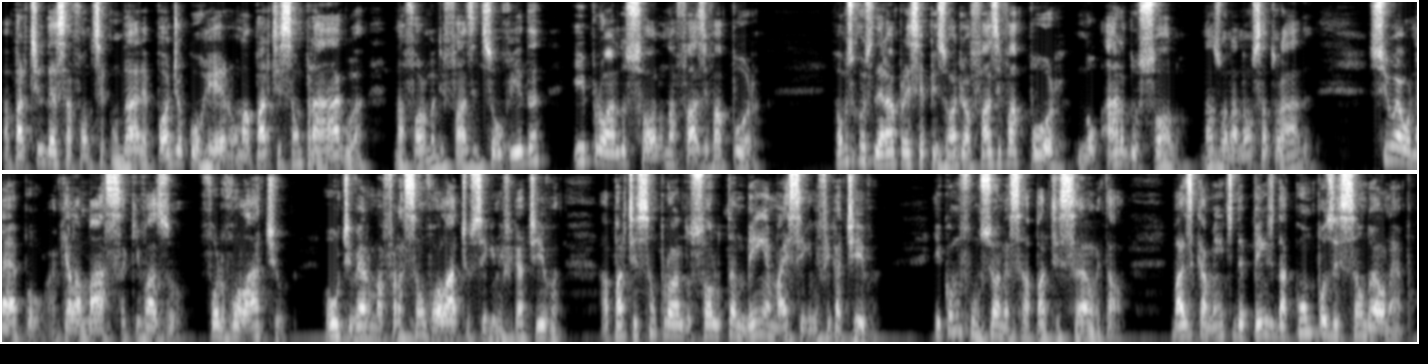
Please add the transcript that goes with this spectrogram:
A partir dessa fonte secundária, pode ocorrer uma partição para a água, na forma de fase dissolvida, e para o ar do solo, na fase vapor. Vamos considerar para esse episódio a fase vapor, no ar do solo, na zona não saturada. Se o El Nepo, aquela massa que vazou, for volátil ou tiver uma fração volátil significativa, a partição pro ar do solo também é mais significativa. E como funciona essa partição e tal? Basicamente depende da composição do El-Nepo.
